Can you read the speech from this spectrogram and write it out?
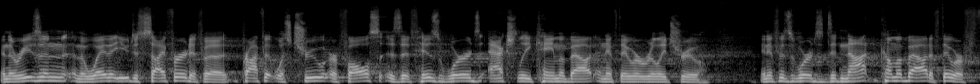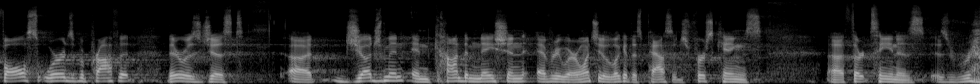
And the reason and the way that you deciphered if a prophet was true or false is if his words actually came about and if they were really true. And if his words did not come about, if they were false words of a prophet, there was just uh, judgment and condemnation everywhere. I want you to look at this passage. 1 Kings uh, 13 is, is really,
